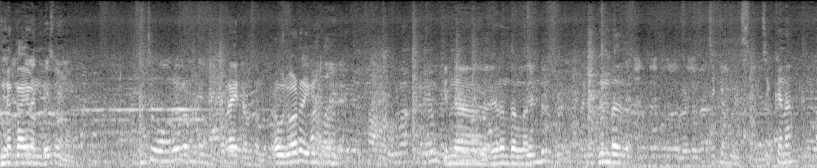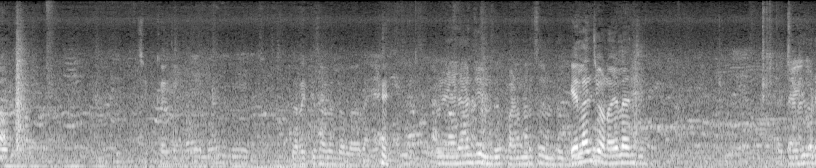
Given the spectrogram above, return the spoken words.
ഉന്നക്കായ ഉണ്ട്. ഒരുപാട് പിന്നെ വേറെ എന്താ ഇതെന്താ ചിക്കനാ ചിക്കൻ വെറൈറ്റി സാധനം എന്താ ഉള്ളത് ഏലാഞ്ചി ഉണ്ട് പഴം നിറച്ചതുണ്ട് ഏലാഞ്ചി വേണോ? ഏലാഞ്ചി? ചൈനവട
